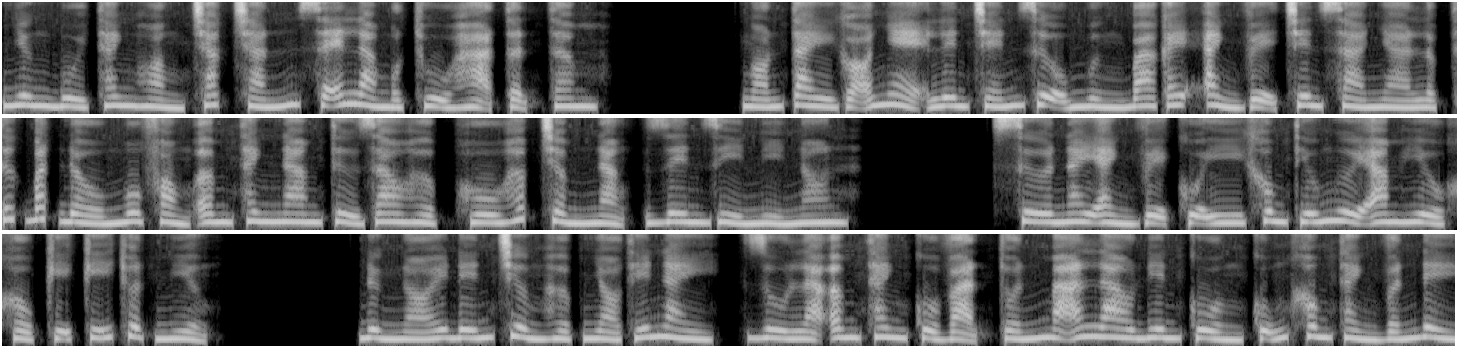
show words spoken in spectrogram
nhưng Bùi Thanh Hoàng chắc chắn sẽ là một thủ hạ tận tâm. Ngón tay gõ nhẹ lên chén rượu mừng ba cái ảnh vệ trên xà nhà lập tức bắt đầu mô phỏng âm thanh nam từ giao hợp hô hấp trầm nặng, rên rỉ nỉ non. Xưa nay ảnh vệ của y không thiếu người am hiểu khẩu kỹ kỹ thuật miệng. Đừng nói đến trường hợp nhỏ thế này, dù là âm thanh của vạn tuấn mã lao điên cuồng cũng không thành vấn đề.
